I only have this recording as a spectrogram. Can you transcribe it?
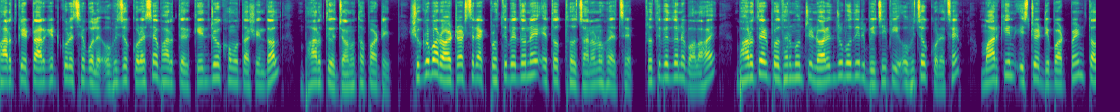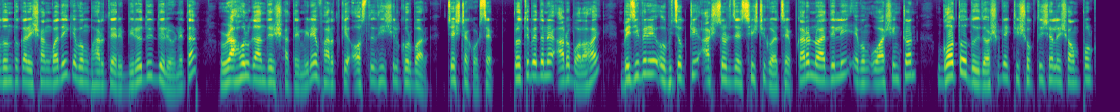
ভারতকে টার্গেট করেছে বলে অভিযোগ করেছে ভারতের কেন্দ্রীয় ক্ষমতাসীন দল ভারতীয় জনতা পার্টি। শুক্রবার রয়টার্সের এক প্রতিবেদনে এ তথ্য জানানো হয়েছে। প্রতিবেদনে বলা হয়, ভারতের প্রধানমন্ত্রী নরেন্দ্র মোদীর বিজেপি অভিযোগ করেছে, মার্কিন স্টেট ডিপার্টমেন্ট তদন্তকারী সাংবাদিক এবং ভারতের বিরোধী দলীয় নেতা রাহুল গান্ধীর সাথে মিলে ভারতকে অস্থিতিশীল করবার চেষ্টা করছে। প্রতিবেদনে আরও বলা হয়, বিজেপির এই অভিযোগটি আশ্চর্যের সৃষ্টি করেছে, কারণ নয়াদিল্লি এবং ওয়াশিংটন গত দুই দশকে একটি শক্তিশালী সম্পর্ক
